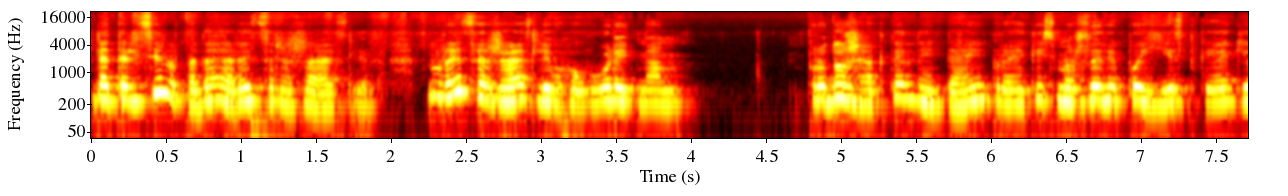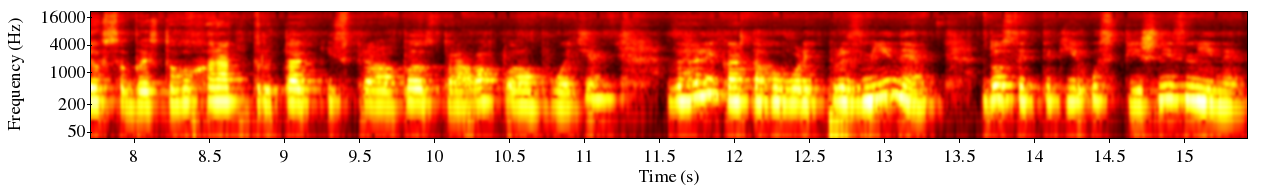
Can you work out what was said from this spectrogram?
Для тельців випадає рицар жезлів. Ну, рицар жезлів говорить нам про дуже активний день, про якісь можливі поїздки, як і особистого характеру, так і справ по справах, по роботі. Взагалі карта говорить про зміни, досить такі успішні зміни,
